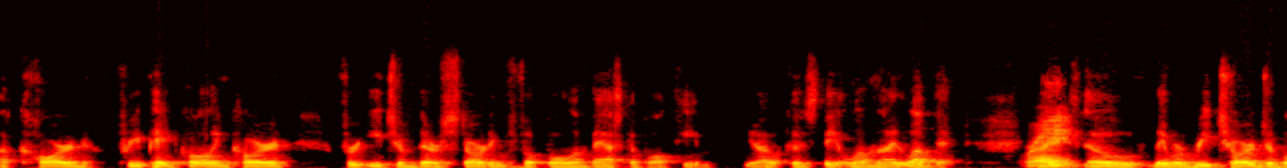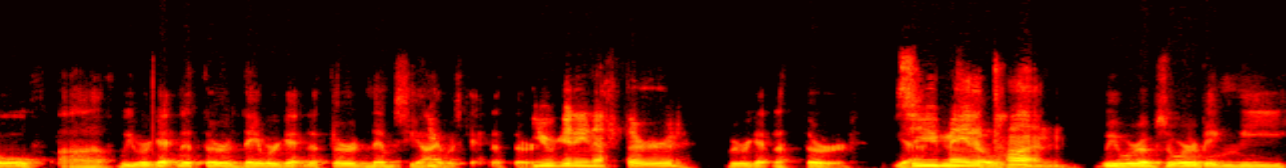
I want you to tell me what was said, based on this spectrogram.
a card, prepaid calling card for each of their starting football and basketball team, you know, because the alumni loved it. Right. So they were rechargeable. Uh, we were getting a third, they were getting a third, and MCI You- was getting a third. You were getting a third. we were getting a third. Yeah. So you made a ton. we were absorbing the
